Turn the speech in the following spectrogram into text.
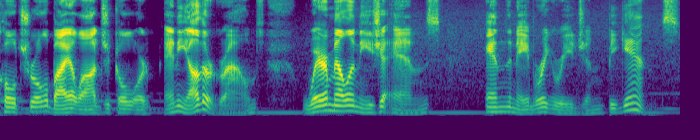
cultural, biological, or any other grounds where Melanesia ends and the neighboring region begins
